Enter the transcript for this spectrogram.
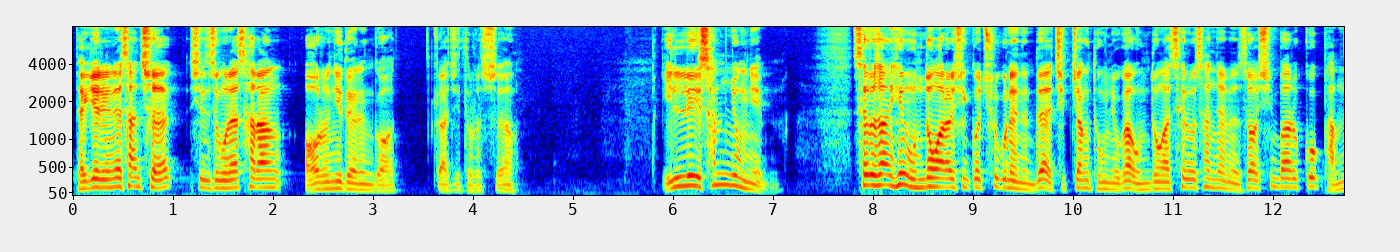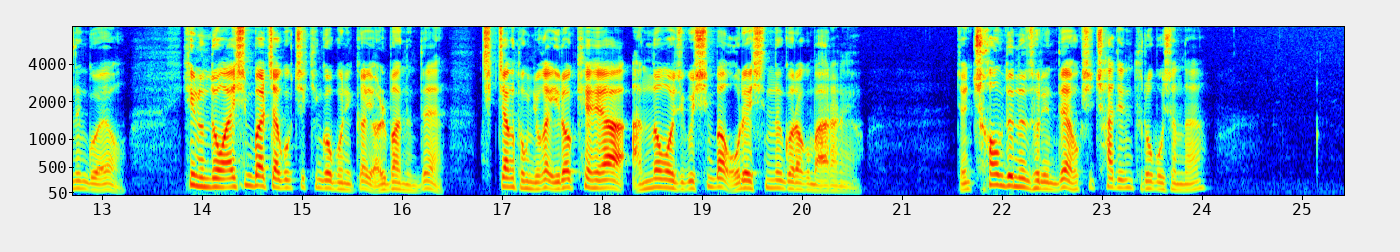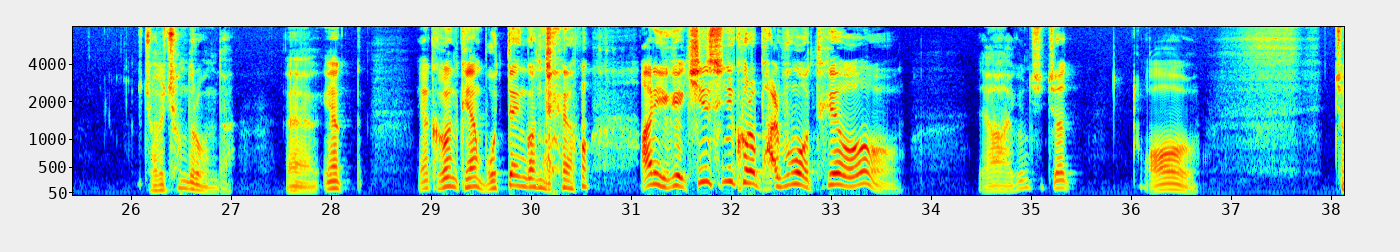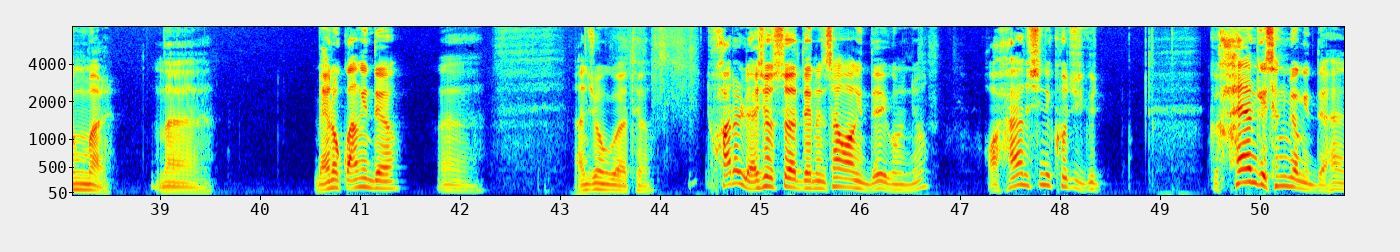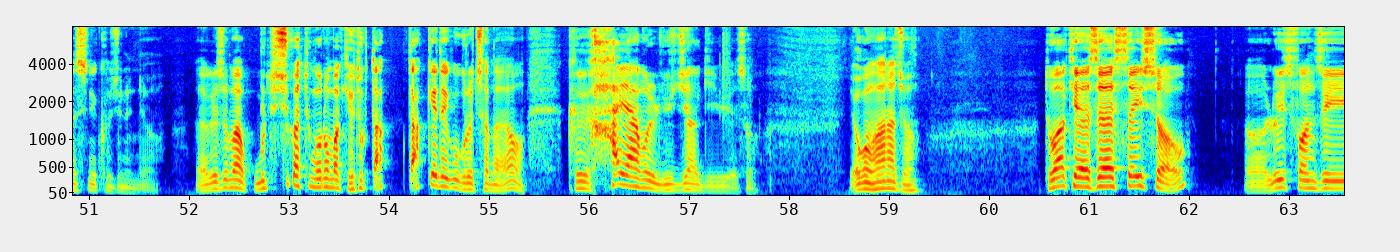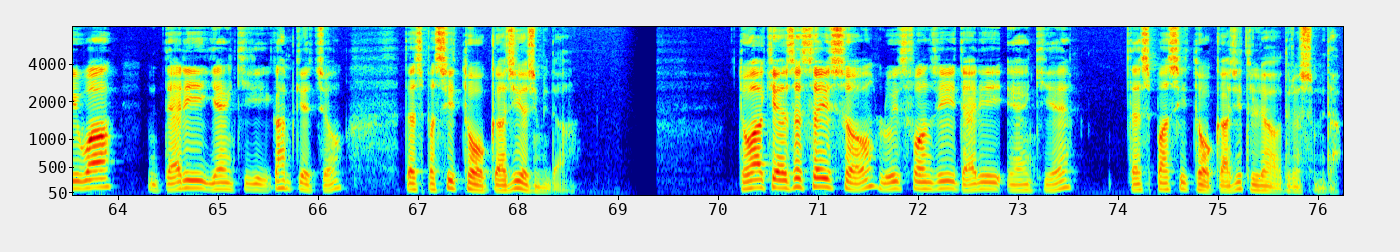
백예린의 산책, 신승훈의 사랑 어른이 되는 것까지 들었어요. 1236님. 새로 산 흰 운동화를 신고 출근했는데 직장 동료가 운동화 새로 샀냐면서 신발을 꾹 밟는 거예요. 흰 운동화에 신발 자국 찍힌 거 보니까 열받는데 직장 동료가 이렇게 해야 안 넘어지고 신발 오래 신는 거라고 말하네요. 전 처음 듣는 소리인데 혹시 차디는 들어보셨나요? 저도 처음 들어봅니다. 예, 그냥 그냥 그건 그냥 못된 건데요. 아니 이게 흰 스니커를 밟으면 어떡해요? 야, 이건 진짜 어 정말 네 매너 꽝인데요. 예. 안 좋은 것 같아요. 화를 내셨어야 되는 상황인데 이거는요. 아, 하얀 스니커즈 이거 그 하얀 게 생명인데 하얀 스니커즈는요. 네, 그래서 막 물티슈 같은 거로 막 계속 닦, 닦게 되고 그렇잖아요. 그 하얌을 유지하기 위해서. 요건 하나죠. 도자 캣의 Say So, 어, 루이스 폰시와 대디 양키가 함께했죠. Despacito까지 이어집니다. Say So, 루이스 폰시, 대디 양키의 Despacito까지 들려드렸습니다.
